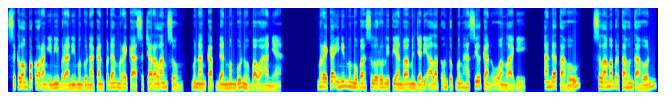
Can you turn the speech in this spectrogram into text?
sekelompok orang ini berani menggunakan pedang mereka secara langsung, menangkap dan membunuh bawahannya. Mereka ingin mengubah seluruh Litianba menjadi alat untuk menghasilkan uang lagi. Anda tahu, selama bertahun-tahun,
